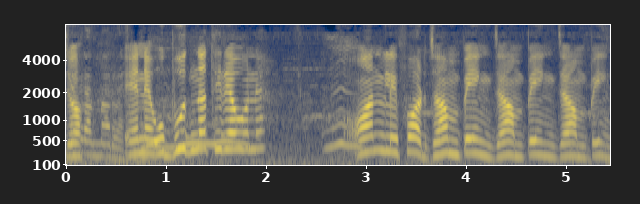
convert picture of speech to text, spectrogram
જો એને ઊભું જ નથી રહેવું ને? Only for jumping jumping jumping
